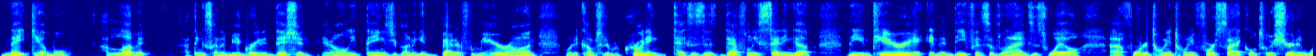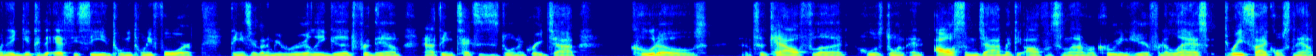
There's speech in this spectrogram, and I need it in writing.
Nate Kibble. I love it. I think it's going to be a great addition, and only things are going to get better from here on when it comes to the recruiting. Texas is definitely setting up the interior and the defensive lines as well uh, for the 2024 cycle to assure that when they get to the SEC in 2024, things are going to be really good for them. And I think Texas is doing a great job. Kudos to Kyle Flood, who is doing an awesome job at the offensive line recruiting here for the last three cycles now.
